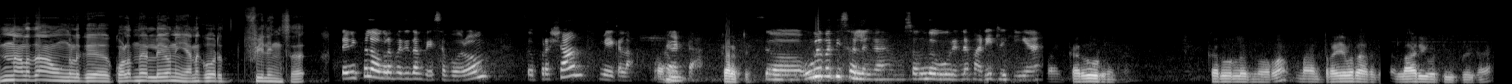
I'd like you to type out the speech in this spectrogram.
என்னால் தான் அவங்களுக்கு குழந்தை இல்லையோன்னு எனக்கு ஒரு ஃபீலிங் சார் டெனிஃபில் அவங்கள பத்தி தான் பேச போறோம். ஸோ பிரசாந்த் மேகலா. கரெக்டா கரெக்ட் ஸோ உங்களை பத்தி சொல்லுங்க. சொந்த ஊர் என்ன பண்ணிட்டு இருக்கீங்க? கரூருங்க. கரூர்ல இருந்து வரோம். நான் டிரைவரா இருக்கேன். லாரி ஓட்டிட்டு இருக்கேன்.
